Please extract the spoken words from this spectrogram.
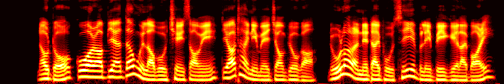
။နောက်တော့ကိုအာရာပြန်အသက်ဝင်လာဖို့ချိန်ဆောင်ရင်တရားထိုင်နေမယ့်အကြောင်းပြောကနိုးလာတဲ့နဲ့တိုက်ဖို့ဆေးရင်ပလင်ပေးခဲ့လိုက်ပါတယ်။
